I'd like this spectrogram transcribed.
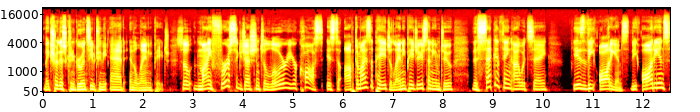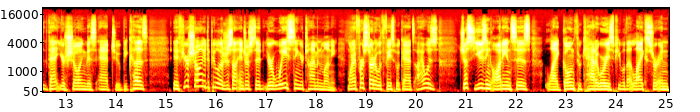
Make sure there's congruency between the ad and the landing page. So, my first suggestion to lower your costs is to optimize the page, the landing page that you're sending them to. The second thing I would say is the audience, the audience that you're showing this ad to. Because if you're showing it to people that are just not interested, you're wasting your time and money. When I first started with Facebook ads, I was just using audiences like going through categories, people that like certain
